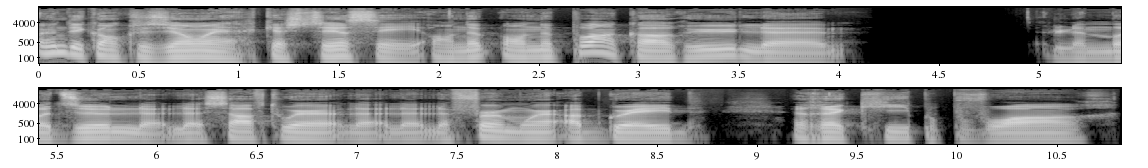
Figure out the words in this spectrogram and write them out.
une des conclusions euh, que je tire, c'est on n'a pas encore eu le module, le software, le, firmware upgrade requis pour pouvoir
